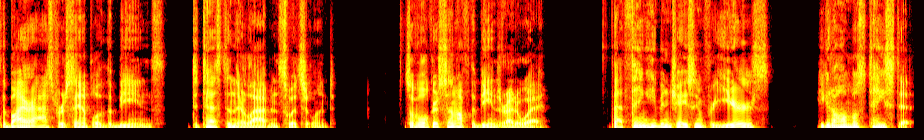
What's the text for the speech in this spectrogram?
The buyer asked for a sample of the beans to test in their lab in Switzerland. So Volker sent off the beans right away. That thing he'd been chasing for years, he could almost taste it.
